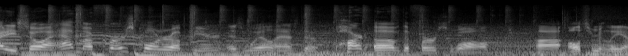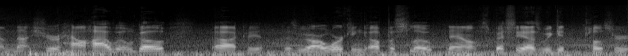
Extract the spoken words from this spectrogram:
Alrighty, so I have my first corner up here as well as the part of the first wall. Uh, ultimately, I'm not sure how high we'll go because uh, we are working up a slope now, especially as we get closer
